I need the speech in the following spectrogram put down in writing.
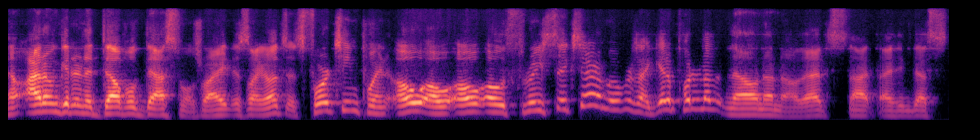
Now I don't get into double decimals, right? It's like, oh, it's 14.000036 air movers. I get to put another. No, no, no. That's not, I think that's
